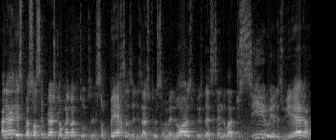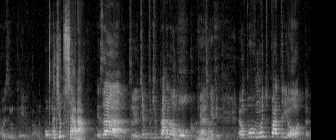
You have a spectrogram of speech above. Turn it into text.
Aliás, esse pessoal sempre acha que é o melhor de todos. Eles são persas, eles acham que eles são melhores, porque eles descendem lá de Ciro e eles vieram, é uma coisa incrível. e tal. Um povo É muito- tipo Ceará. Exato, tipo de Pernambuco, que acho que é, é um povo muito patriota.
